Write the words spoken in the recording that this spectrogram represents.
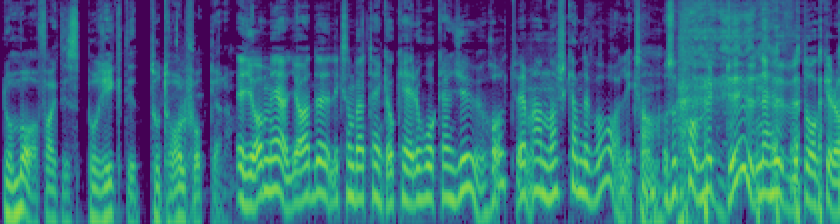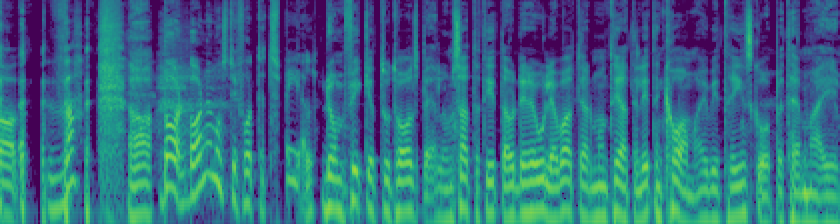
de var faktiskt på riktigt totalchockade. Jag med, jag hade liksom börjat tänka, okej är det Håkan Juholt, vem annars kan det vara liksom? Och så kommer du när huvudet åker av. Va? Ja. Barnbarnen måste ju fått ett spel. De fick ett totalspel, de satt och tittade och det roliga var att jag hade monterat en liten kamera i vitrinskåpet hemma i,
